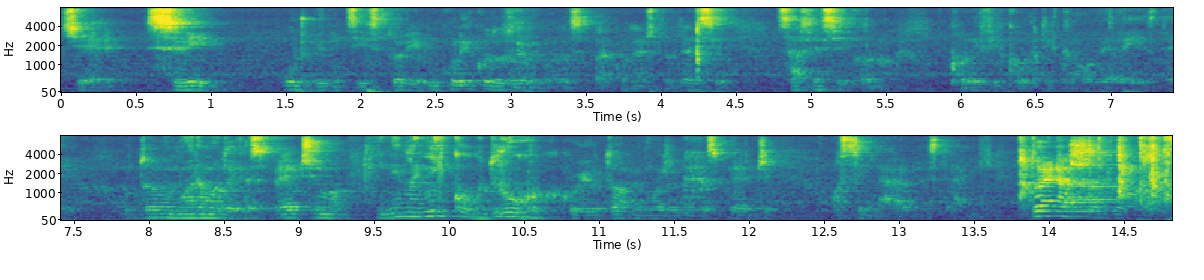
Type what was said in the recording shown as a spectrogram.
će svi učbenici istorije, ukoliko dozvolimo da se tako nešto desi, sasvim sigurno kvalifikovati kao vele izdaju. U tome moramo da ga sprečimo i nema nikog drugog koji u tome može da ga spreči, osim Narodne stranke. To je naša odgovornost.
